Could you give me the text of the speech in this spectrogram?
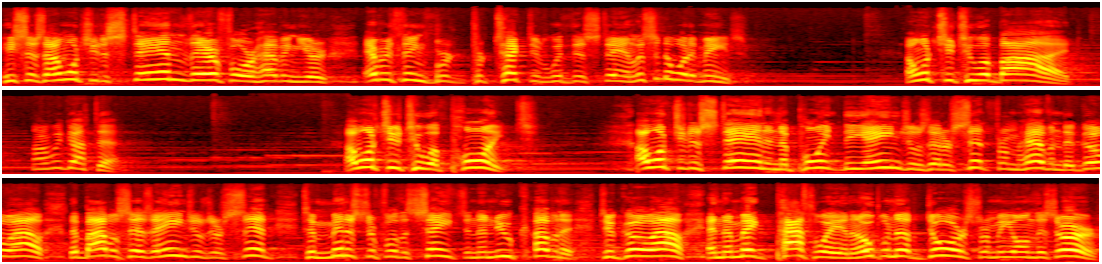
he says, I want you to stand therefore, having your everything protected with this stand. Listen to what it means. I want you to abide. Oh, we got that. I want you to appoint. I want you to stand and appoint the angels that are sent from heaven to go out. The Bible says angels are sent to minister for the saints in the new covenant, to go out and to make pathway and open up doors for me on this earth.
